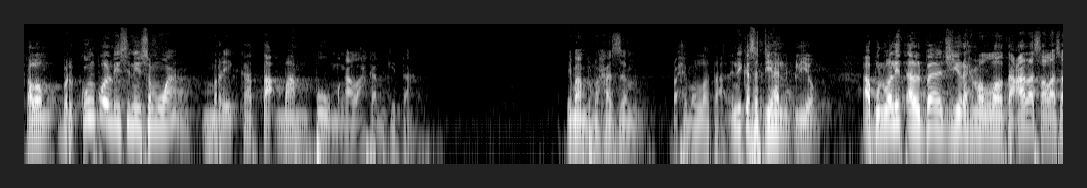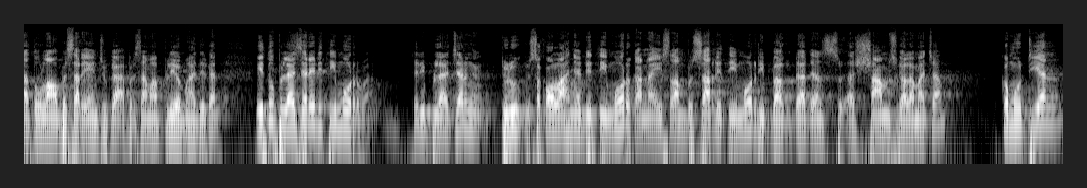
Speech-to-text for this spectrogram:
Kalau berkumpul di sini semua, mereka tak mampu mengalahkan kita. Imam bin Hazm rahimahullah ta'ala. Ini kesedihan beliau. Abu Walid Al-Baji rahimahullah ta'ala, salah satu ulama besar yang juga bersama beliau menghadirkan, itu belajarnya di timur. Jadi belajar dulu sekolahnya di timur karena Islam besar di timur di Baghdad dan eh, Syam segala macam. Kemudian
